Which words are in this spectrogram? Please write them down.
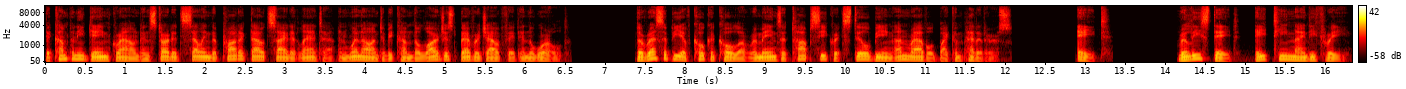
the company gained ground and started selling the product outside Atlanta and went on to become the largest beverage outfit in the world. The recipe of Coca-Cola remains a top secret still being unraveled by competitors. 8. Release date 1893.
